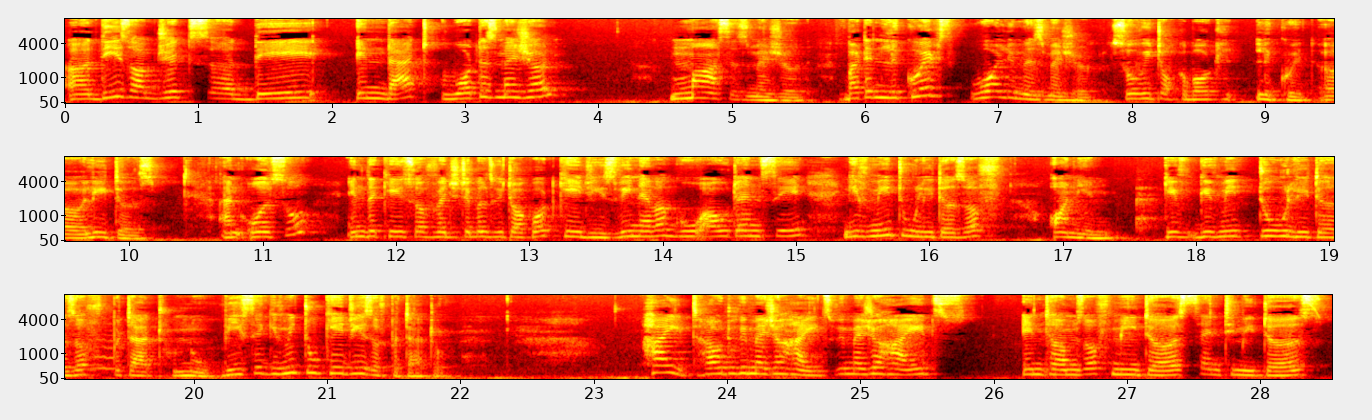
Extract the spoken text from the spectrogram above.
uh, these objects uh, they in that what is measured? Mass is measured. But in liquids volume is measured. So we talk about liquid uh, liters. And also in the case of vegetables we talk about kgs. We never go out and say give me 2 liters of onion. Give give me 2 liters of potato. No. We say give me 2 kgs of potato height. How do we measure heights? We measure heights in terms of meters centimeters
